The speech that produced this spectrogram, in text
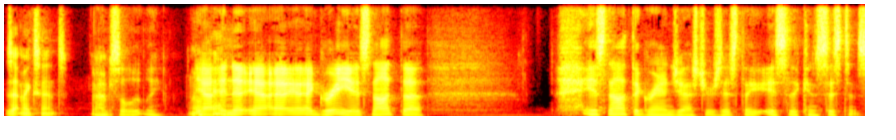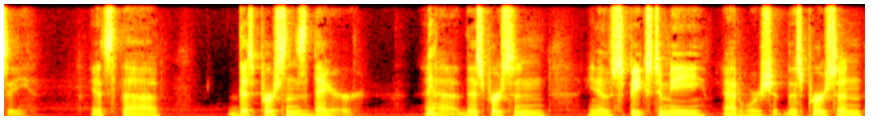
Does that make sense? Absolutely. Okay. Yeah, and uh, I, I agree. It's not the it's not the grand gestures. It's the it's the consistency. It's the this person's there. Yeah. Uh, this person, you know, speaks to me at worship. This person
